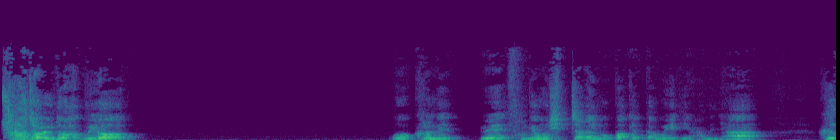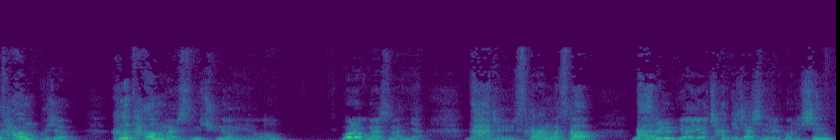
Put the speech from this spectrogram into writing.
좌절도 하고요. 어, 그런데 왜 성경은 십자가에 못 박혔다고 얘기를 하느냐? 그 다음 구절, 그 다음 말씀이 중요해요. 뭐라고 말씀하느냐? 나를 사랑하사 나를 위하여 자기 자신을 버리신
